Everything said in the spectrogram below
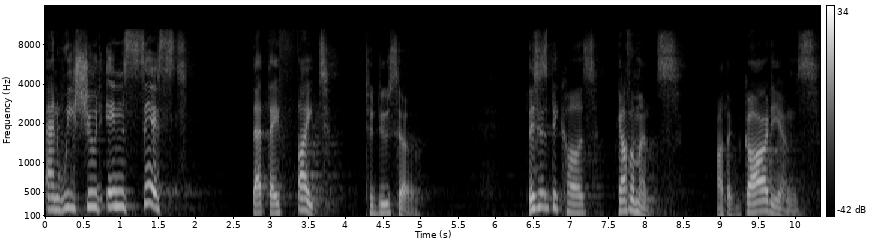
And we should insist that they fight to do so. This is because governments are the guardians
